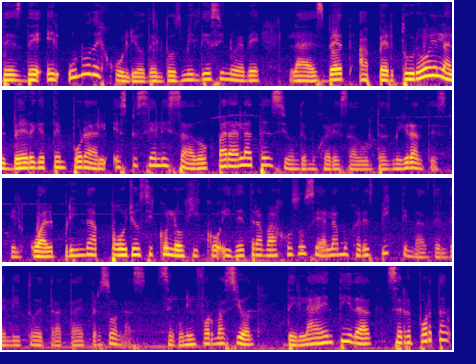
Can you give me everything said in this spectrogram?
Desde el 1 de julio del 2019, la SBET aperturó el albergue temporal especializado para la atención de mujeres adultas migrantes, el cual brinda apoyo psicológico y de trabajo social a mujeres víctimas del delito de trata de personas. Según información de la entidad se reportan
